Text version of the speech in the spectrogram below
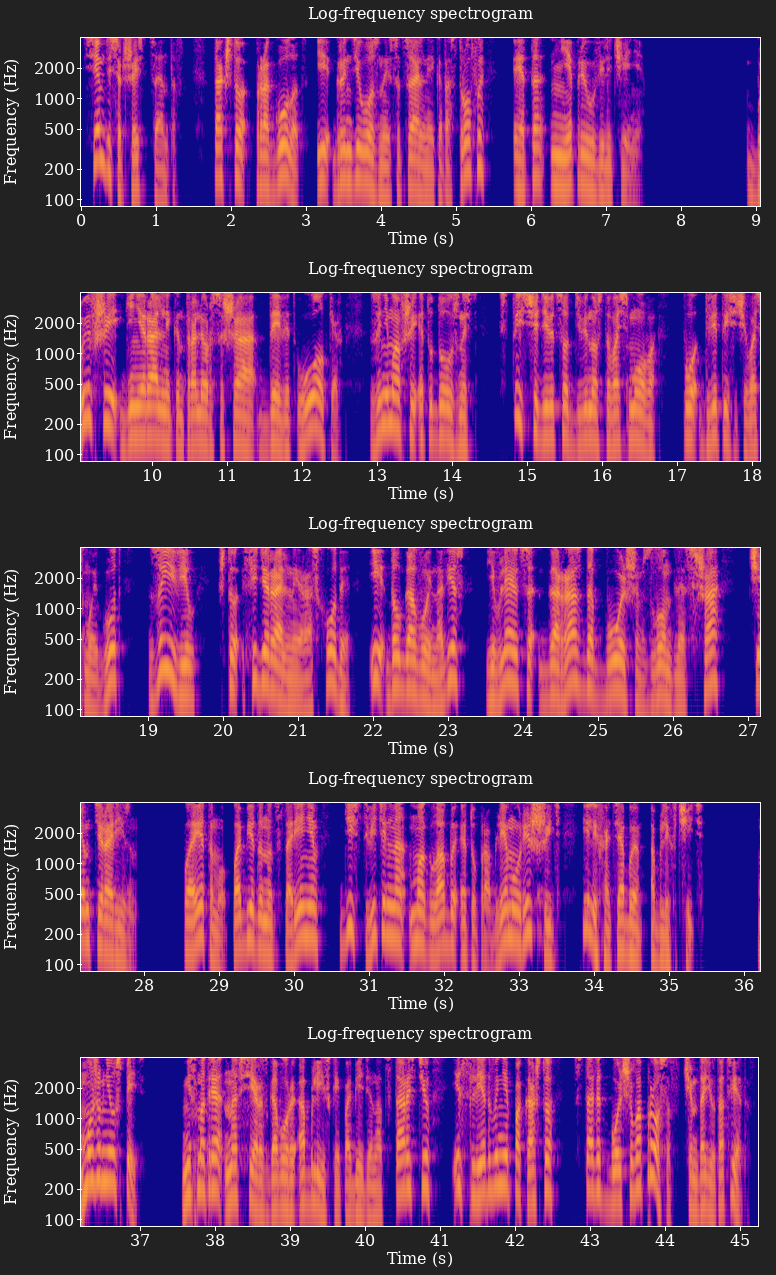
76 центов. Так что про голод и грандиозные социальные катастрофы это не преувеличение. Бывший генеральный контролер США Дэвид Уолкер, занимавший эту должность с 1998 по 2008 год, заявил, что федеральные расходы и долговой навес являются гораздо большим злом для США, чем терроризм. Поэтому победа над старением действительно могла бы эту проблему решить или хотя бы облегчить. Можем не успеть. Несмотря на все разговоры о близкой победе над старостью, исследования пока что ставят больше вопросов, чем дают ответов.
